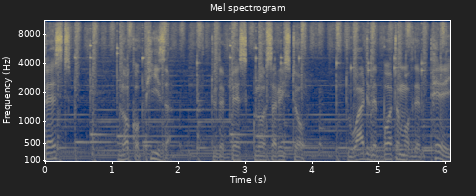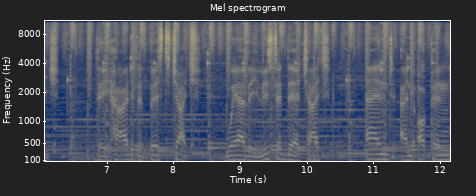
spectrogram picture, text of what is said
best local pizza to the best grocery store. Toward the bottom of the page, they had the best church, where they listed their church and an open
